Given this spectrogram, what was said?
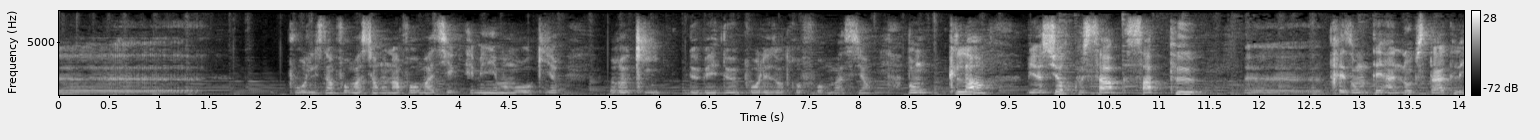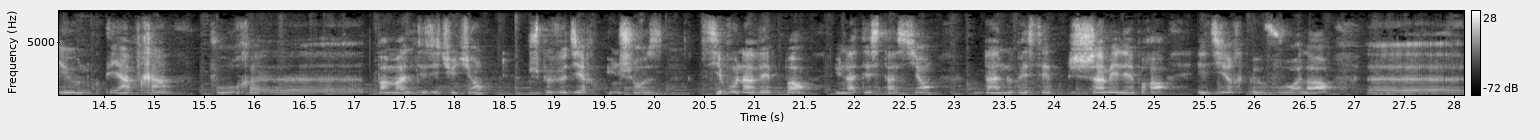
euh, pour les informations en informatique et minimum requis, requis de B2 pour les autres formations. Donc là, bien sûr que ça, ça peut euh, présenter un obstacle et, un frein pour euh, pas mal des étudiants. Je peux vous dire une chose, si vous n'avez pas une attestation, ben ne baissez jamais les bras et dire que voilà, euh,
